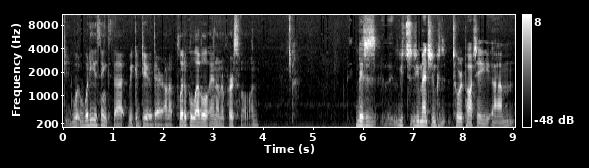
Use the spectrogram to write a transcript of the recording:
Do, what, what do you think that we could do there on a political level and on a personal one? this is you, you mentioned Tory party um,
